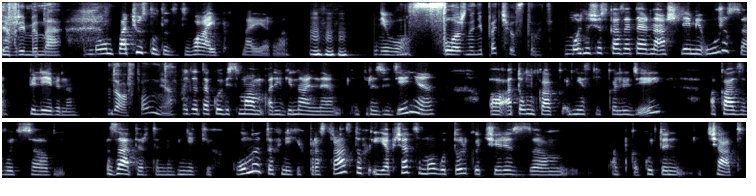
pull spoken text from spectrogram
те времена. Но он почувствовал этот вайб, наверное, него. Ну, сложно не почувствовать. Можно еще сказать, наверное, о шлеме ужаса Пелевина. Да, вполне. Это такое весьма оригинальное произведение а, о том, как несколько людей оказываются запертыми в неких комнатах, в неких пространствах и общаться могут только через эм, какой-то чат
